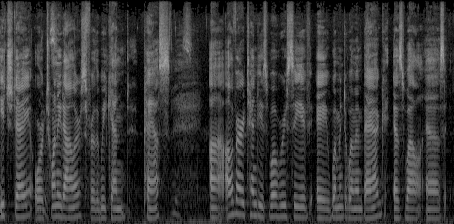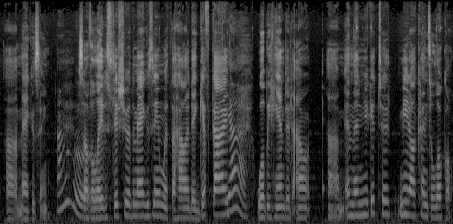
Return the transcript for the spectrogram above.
each day or nice. $20 for the weekend pass. Nice. Uh, all of our attendees will receive a women to women bag as well as a magazine. Oh. So the latest issue of the magazine with the holiday gift guide yeah. will be handed out. Um, and then you get to meet all kinds of local.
